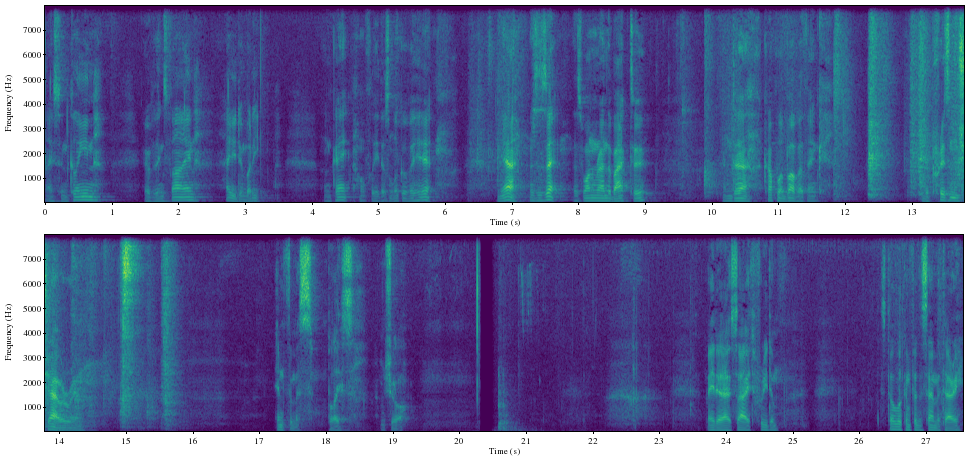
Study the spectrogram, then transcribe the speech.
Nice and clean. Everything's fine. How you doing, buddy? Okay, hopefully it doesn't look over here yeah, this is it. There's one around the back too, and uh, a couple above, I think. The prison shower room. Infamous place, I'm sure. Made it outside, freedom. Still looking for the cemetery.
